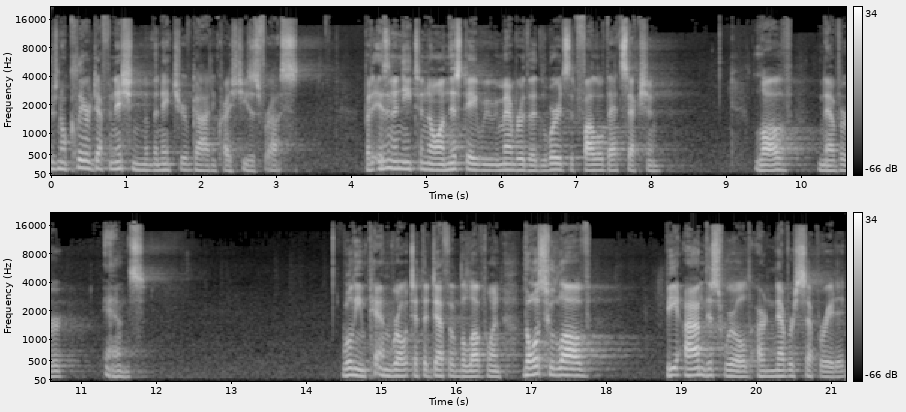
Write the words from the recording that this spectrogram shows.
there's no clear definition of the nature of God in Christ Jesus for us. But isn't it neat to know on this day we remember the words that follow that section? Love never ends. William Penn wrote at the death of a beloved one Those who love beyond this world are never separated.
